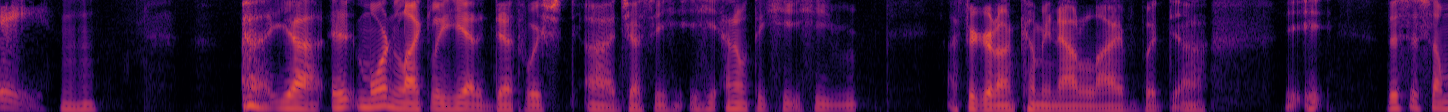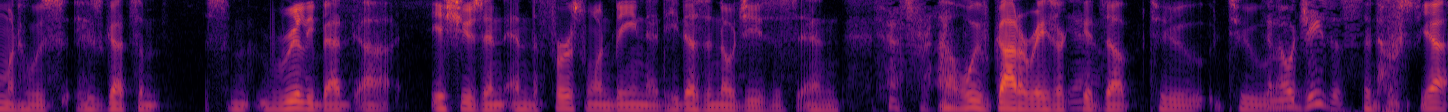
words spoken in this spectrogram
A. yeah, it, more than likely he had a death wish, uh, Jesse. He, I don't think he he. I figured on coming out alive, but uh, he, this is someone who's who's got some some really bad uh, issues, and and the first one being that he doesn't know Jesus, and That's right. uh, we've got to raise our kids up to to To uh, know Jesus. to know, yeah,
